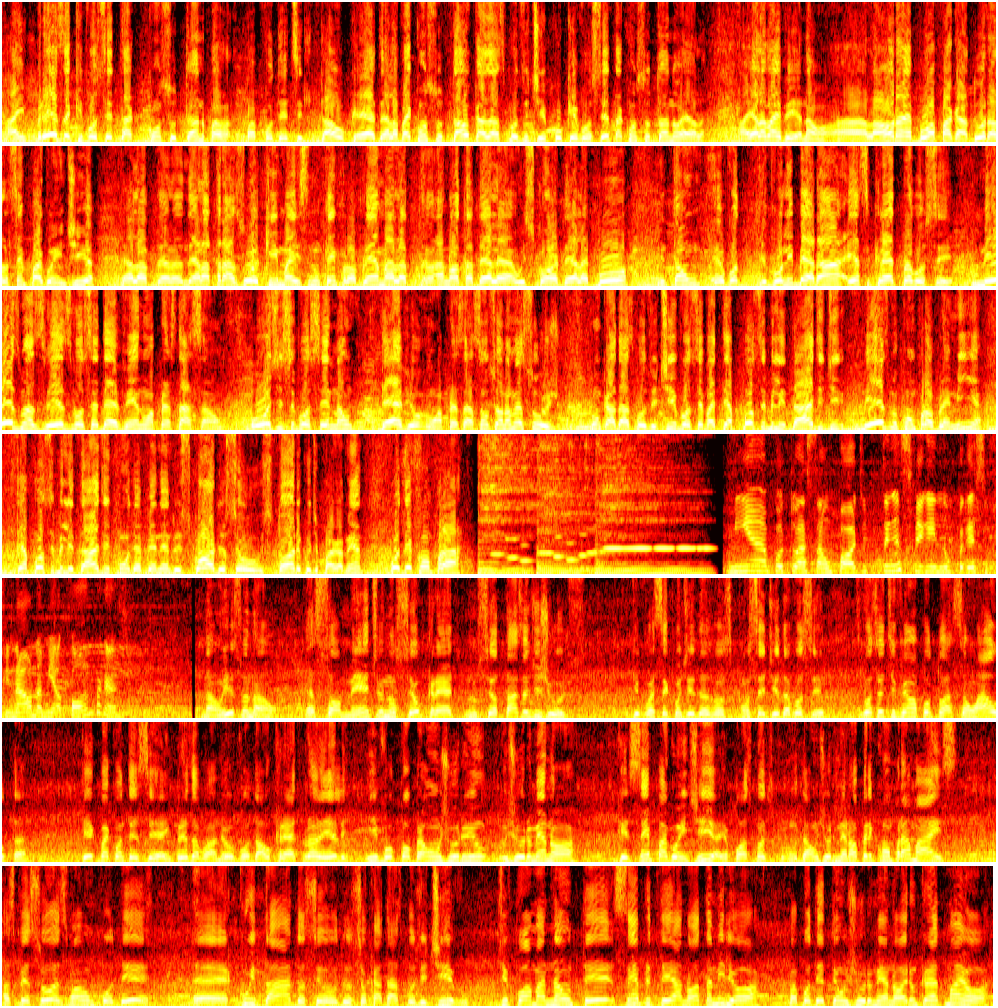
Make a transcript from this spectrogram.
a empresa que você está consultando para poder te dar o crédito, ela vai consultar o cadastro positivo, porque você está consultando ela. Aí ela vai ver, não, a Laura é boa pagadora, ela sempre pagou em dia, ela, ela, ela atrasou aqui, mas não tem problema, ela, a nota dela, o score dela é boa, então eu vou, eu vou liberar esse crédito para você. Mesmo às vezes você devendo uma prestação. Hoje, se você não deve uma prestação, seu nome é sujo. Com cadastro positivo, você vai ter a possibilidade de, mesmo com probleminha, ter a possibilidade, com, dependendo do score, do seu histórico de pagamento, poder comprar. Minha pontuação pode transferir no preço final na minha compra? Não, isso não. É somente no seu crédito, no seu taxa de juros, que vai ser concedida a você. Se você tiver uma pontuação alta, o que, que vai acontecer? A empresa vai, eu vou dar o crédito para ele e vou cobrar um juro, um juro menor. Porque ele sempre pagou em dia, eu posso dar um juro menor para ele comprar mais. As pessoas vão poder é, cuidar do seu, do seu cadastro positivo de forma a não ter, sempre ter a nota melhor, para poder ter um juro menor e um crédito maior.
